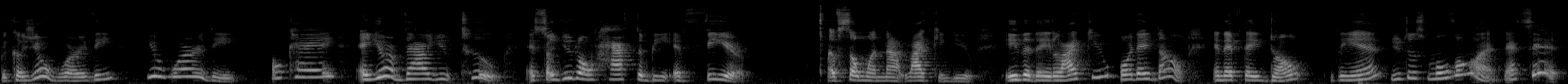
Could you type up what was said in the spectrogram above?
because you're worthy you're worthy okay? And you're valued too. And so you don't have to be in fear of someone not liking you. Either they like you or they don't. And if they don't then you just move on. That's it.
